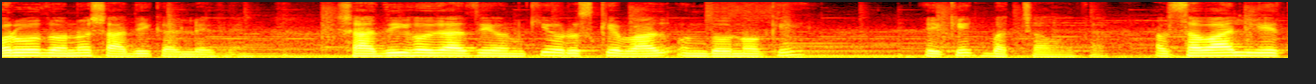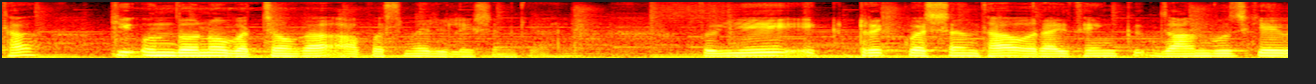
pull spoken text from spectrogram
और वो दोनों शादी कर लेते हैं। शादी हो जाती है उनकी और उसके बाद उन दोनों के एक एक बच्चा होता है। अब सवाल ये था कि उन दोनों बच्चों का आपस में रिलेशन क्या है? तो ये एक ट्रिक क्वेश्चन था और आई थिंक जानबूझ के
